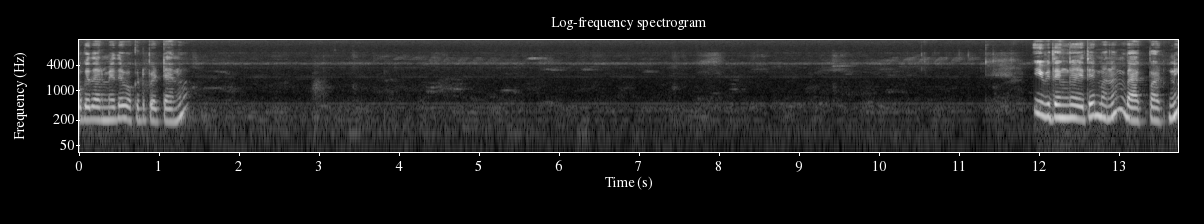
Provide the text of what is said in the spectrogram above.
ఒకదాని మీద ఒకటి పెట్టాను. ఈ విధంగా అయితే మనం బ్యాక్ పార్ట్ని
